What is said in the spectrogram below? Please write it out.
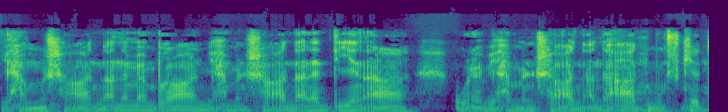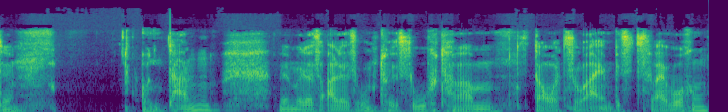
wir haben einen Schaden an der Membran, wir haben einen Schaden an der DNA oder wir haben einen Schaden an der Atmungskette. Und dann, wenn wir das alles untersucht haben, das dauert so ein bis zwei Wochen,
